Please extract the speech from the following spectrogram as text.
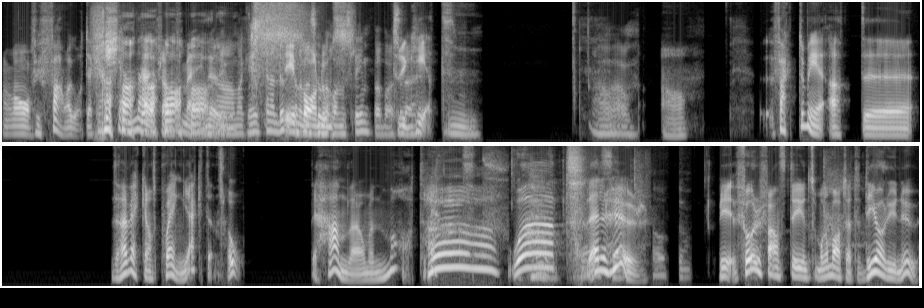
Åh, fy fan vad gott. Jag kan känna det framför mig nu. Ja, man kan ju känna Det är lukten av en barndoms- Skogaholmslimpa bara sådär. Trygghet. Mm. Ja, wow. Ja. Faktum är att eh, den här veckans poängjakten, Oh. det handlar om en maträtt. Ah, what? Eller hur? Förr fanns det ju inte så många maträtter, det gör det ju nu.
